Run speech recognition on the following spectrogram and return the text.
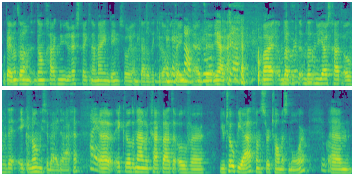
Oké, want dan, dan ga ik nu rechtstreeks naar mijn ding. Sorry Annika dat ik je dan meteen nou, uit... Uh, ja. ja. maar omdat, het, omdat het nu juist gaat over de economische bijdrage. Ah, ja. uh, ik wilde namelijk graag praten over Utopia van Sir Thomas More. Um,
